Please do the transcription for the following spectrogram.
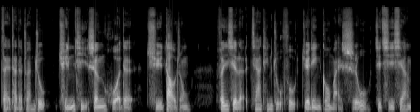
在他的专著《群体生活的渠道》中，分析了家庭主妇决定购买食物及其向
